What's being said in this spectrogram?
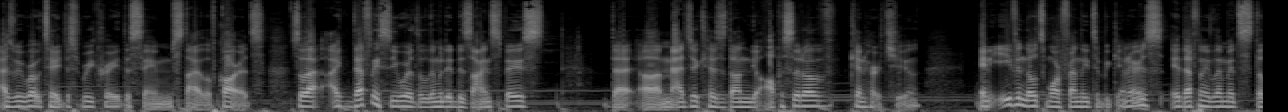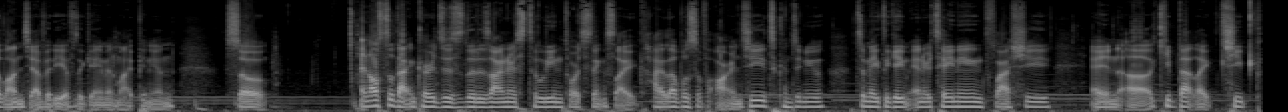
as we rotate, just recreate the same style of cards. So that I definitely see where the limited design space that uh, Magic has done the opposite of can hurt you. And even though it's more friendly to beginners, it definitely limits the longevity of the game, in my opinion. So and also that encourages the designers to lean towards things like high levels of RNG to continue to make the game entertaining, flashy, and uh, keep that like cheap,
